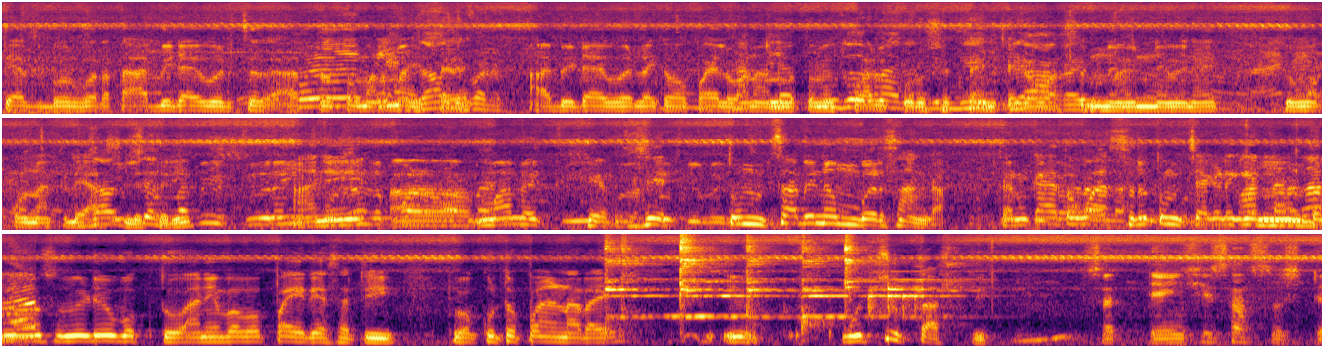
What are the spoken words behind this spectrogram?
त्याचबरोबर आता आबी ड्रायव्हरचं आता तुम्हाला माहिती आहे. आबी ड्रायव्हरला किंवा पहिलवानांना तुम्ही कॉल करू शकता. त्यांच्याकडे वासर नवीन नवीन आहेत किंवा कोणाकडे असले तरी. आणि अं, मालक हे हे, तुमचा बी नंबर सांगा. कारण काय आता वासर तुमच्याकडे गेल्यानंतर माणूस व्हिडिओ बघतो आणि बाबा पायऱ्यासाठी किंवा कुठं पळणार आहे. उत्सुकता असते सत्याऐंशी सहासष्ट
